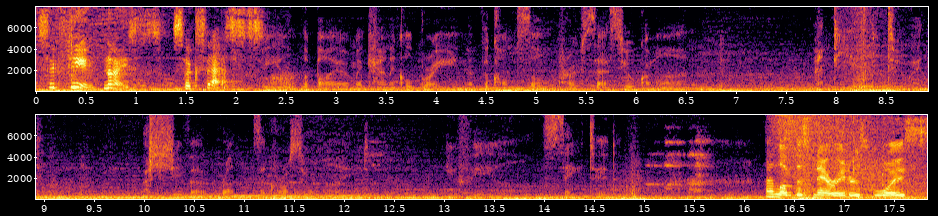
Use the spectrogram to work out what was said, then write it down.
16. Nice. Success. Feel the biomechanical brain of the console process your command and yield to it. A shiver runs across your mind. You feel sated. I love this narrator's voice.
